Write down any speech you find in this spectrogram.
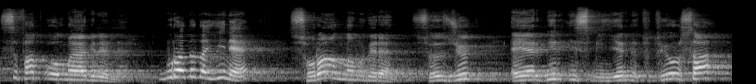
sıfat olmayabilirler. Burada da yine soru anlamı veren sözcük eğer bir ismin yerini tutuyorsa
